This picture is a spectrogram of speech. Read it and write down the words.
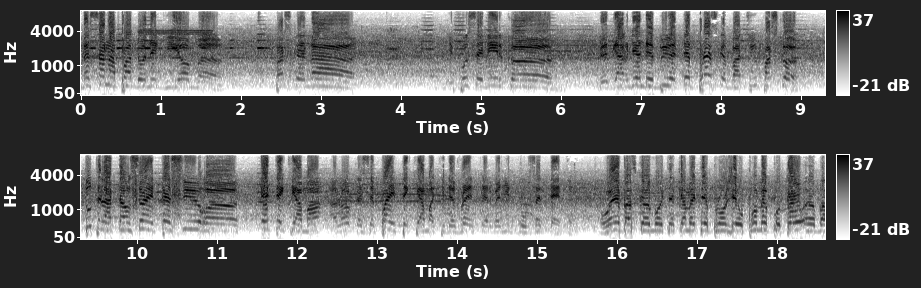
Mais ça n'a pas donné Guillaume. Parce que là, il faut se dire que le gardien de but était presque battu parce que toute l'attention était sur euh, Etekiama, alors que ce n'est pas Etekiama qui devrait intervenir pour cette tête. Oui, parce que Etekiama était plongé au premier poteau. Euh, bah,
